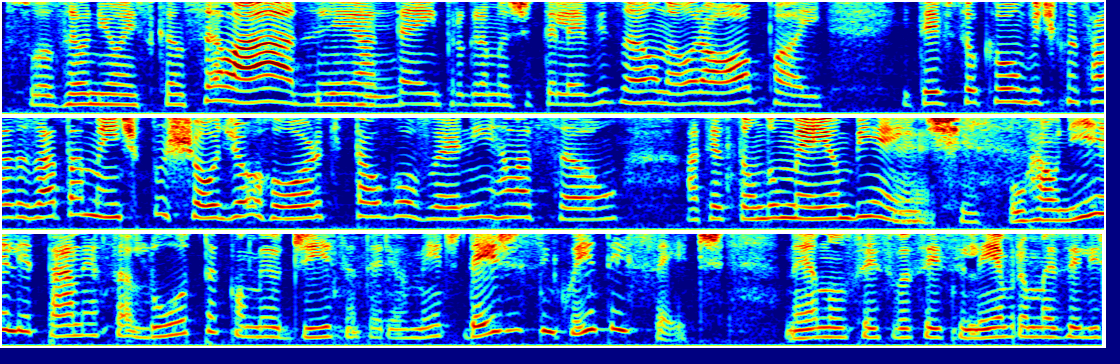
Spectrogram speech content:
suas reuniões canceladas, e Uhum. até em programas de televisão na Europa, e, e teve seu convite cancelado exatamente por show de horror que está o governo em relação à questão do meio ambiente. É. O Raoni ele está nessa luta, como eu disse anteriormente, desde 57. Né? Não sei se vocês se lembram, mas ele,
